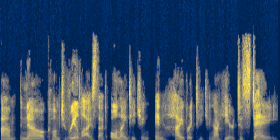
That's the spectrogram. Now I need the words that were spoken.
um, now come to realize that online teaching and hybrid teaching are here to stay.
